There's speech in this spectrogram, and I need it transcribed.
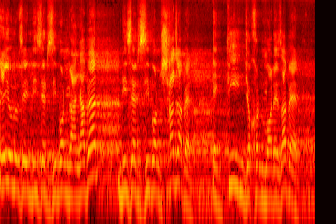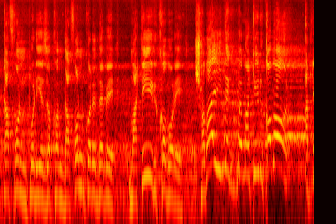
এই অনুযায়ী নিজের জীবন রাঙাবেন, নিজের জীবন সাজাবেন। একদিন যখন মরে যাবেন কাফন পরিয়ে যখন দাফন করে দেবে মাটির কবরে, সবাই দেখবে মাটির কবর। আপনি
